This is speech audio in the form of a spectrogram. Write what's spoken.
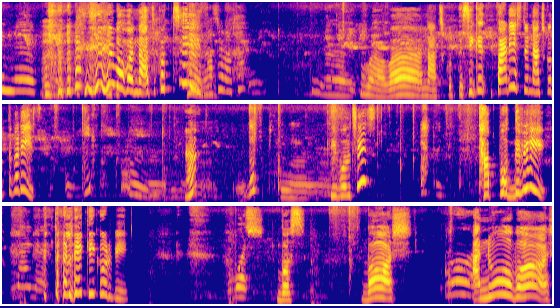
বাবা নাচ করছিস? আসো বাবা নাচ করতে শিখে পারিস? তুই নাচ করতে পারিস? হ্যাঁ? কি বলছিস? থাপ্পড় দিবি? তাহলে কি করবি? বস। বস। বস। আনু বস।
